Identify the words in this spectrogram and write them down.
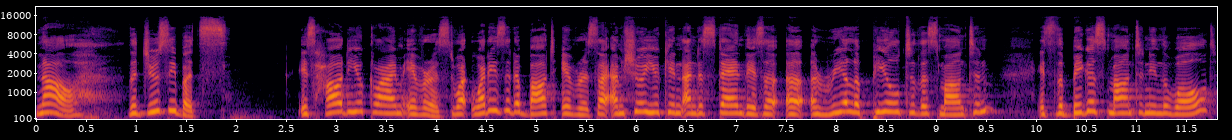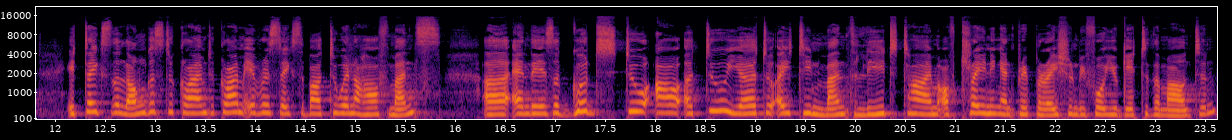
Now, the juicy bits is how do you climb Everest? What, what is it about Everest? I, am sure you can understand there's a, a, a real appeal to this mountain. It's the biggest mountain in the world. It takes the longest to climb. To climb Everest takes about two and a half months. Uh, and there's a good two, hour, a two year to 18 month lead time of training and preparation before you get to the mountain.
